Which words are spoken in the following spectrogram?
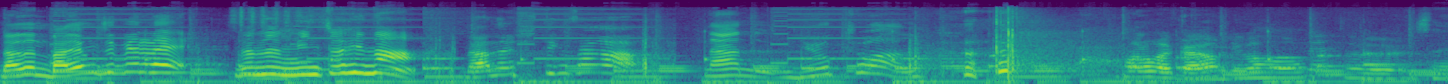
나는 나영주 빌레. 나는 민초희나. 나는 슈팅 상아 나는 뉴욕 초안. 바로 갈까요? 이거 하고 둘 셋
